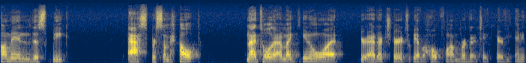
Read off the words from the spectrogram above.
come in this week, ask for some help. And I told her, I'm like, you know what? You're at our church. We have a hope fund. We're going to take care of you anyway.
